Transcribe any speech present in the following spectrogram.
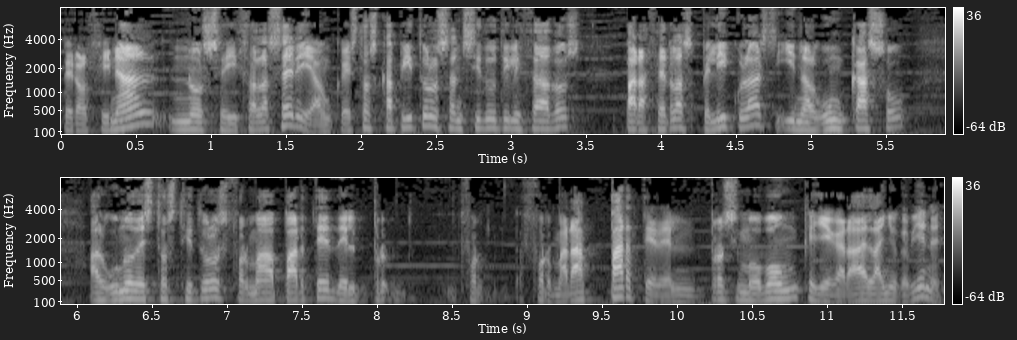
Pero al final no se hizo la serie, aunque estos capítulos han sido utilizados para hacer las películas y en algún caso alguno de estos títulos formaba parte del formará parte del próximo Bond que llegará el año que viene.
